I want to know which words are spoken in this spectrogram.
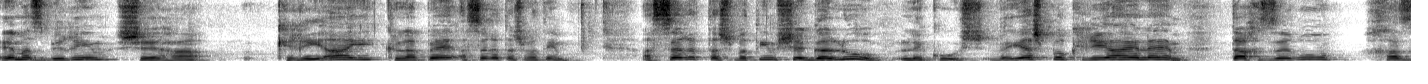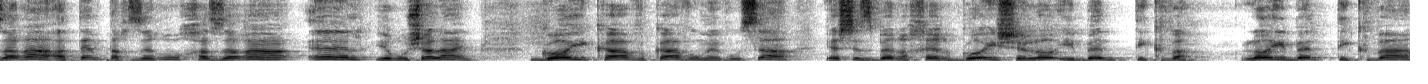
הם מסבירים שהקריאה היא כלפי עשרת השבטים. עשרת השבטים שגלו לכוש, ויש פה קריאה אליהם, תחזרו חזרה, אתם תחזרו חזרה אל ירושלים. גוי קו קו ומבוסה, יש הסבר אחר, גוי שלא איבד תקווה. לא איבד תקווה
